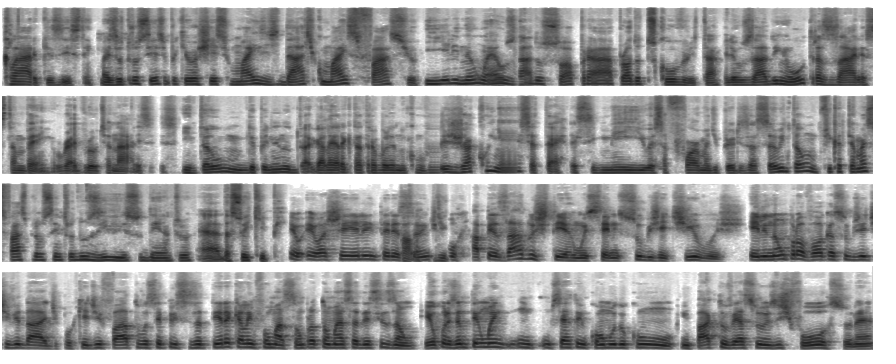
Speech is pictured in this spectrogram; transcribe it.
Claro que existem, mas eu trouxe esse porque eu achei esse o mais didático, mais fácil e ele não é usado só para product discovery, tá? Ele é usado em outras áreas também, o Red Road Analysis. Então, dependendo da galera que tá trabalhando com você, já conhece até esse meio, essa forma de priorização, então fica até mais fácil para você introduzir isso dentro é, da sua equipe. Eu, eu achei ele interessante Fala, porque, apesar dos termos serem subjetivos, ele não provoca subjetividade, porque de fato você precisa ter aquela informação para tomar essa decisão. Eu, por exemplo, tenho uma, um, um, certo incômodo com impacto versus esforço, né?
